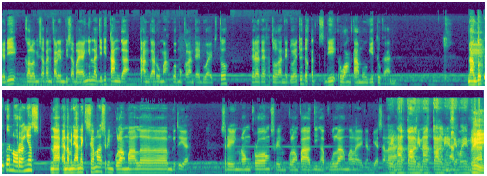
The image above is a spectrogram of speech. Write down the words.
Jadi kalau misalkan kalian bisa bayangin lah, jadi tangga tangga rumah gua mau ke lantai dua itu tuh dari lantai satu ke lantai dua itu deket di ruang tamu gitu kan. Nah, gue Hmm. tuh kan orangnya, nah namanya anak SMA sering pulang malam gitu ya, sering nongkrong, sering pulang pagi nggak pulang malah ya kan biasa Nih, lah. nakal nih, nakal nih SMA ini. Hei.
